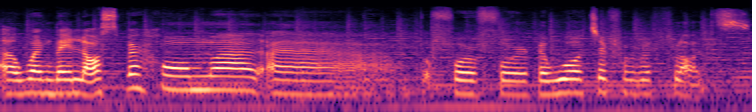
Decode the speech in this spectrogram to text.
uh, when they lost their home, uh, for, for the water, for the floods.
